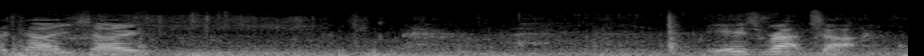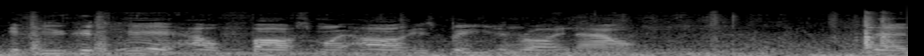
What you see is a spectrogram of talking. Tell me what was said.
Okay, so He is wrapped up. if you could hear how fast my heart is beating right now, then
